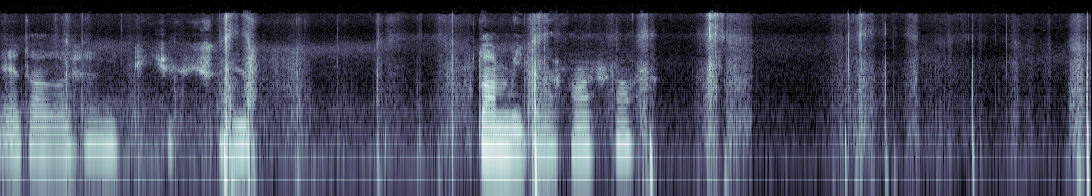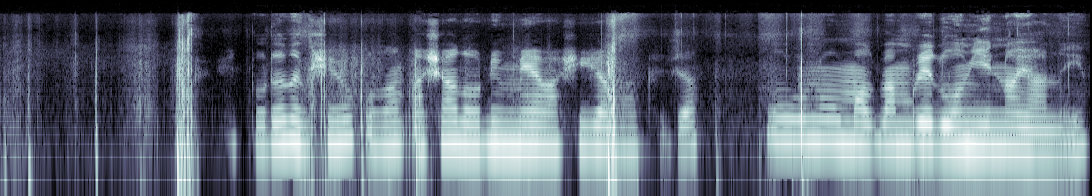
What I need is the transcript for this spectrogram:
Evet arkadaşlar gittikçe küçülüyor. Mıydı arkadaşlar? Evet, burada da bir şey yok. O zaman aşağı doğru inmeye başlayacağım arkadaşlar. Olur olmaz ben buraya doğum yerini ayarlayayım.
